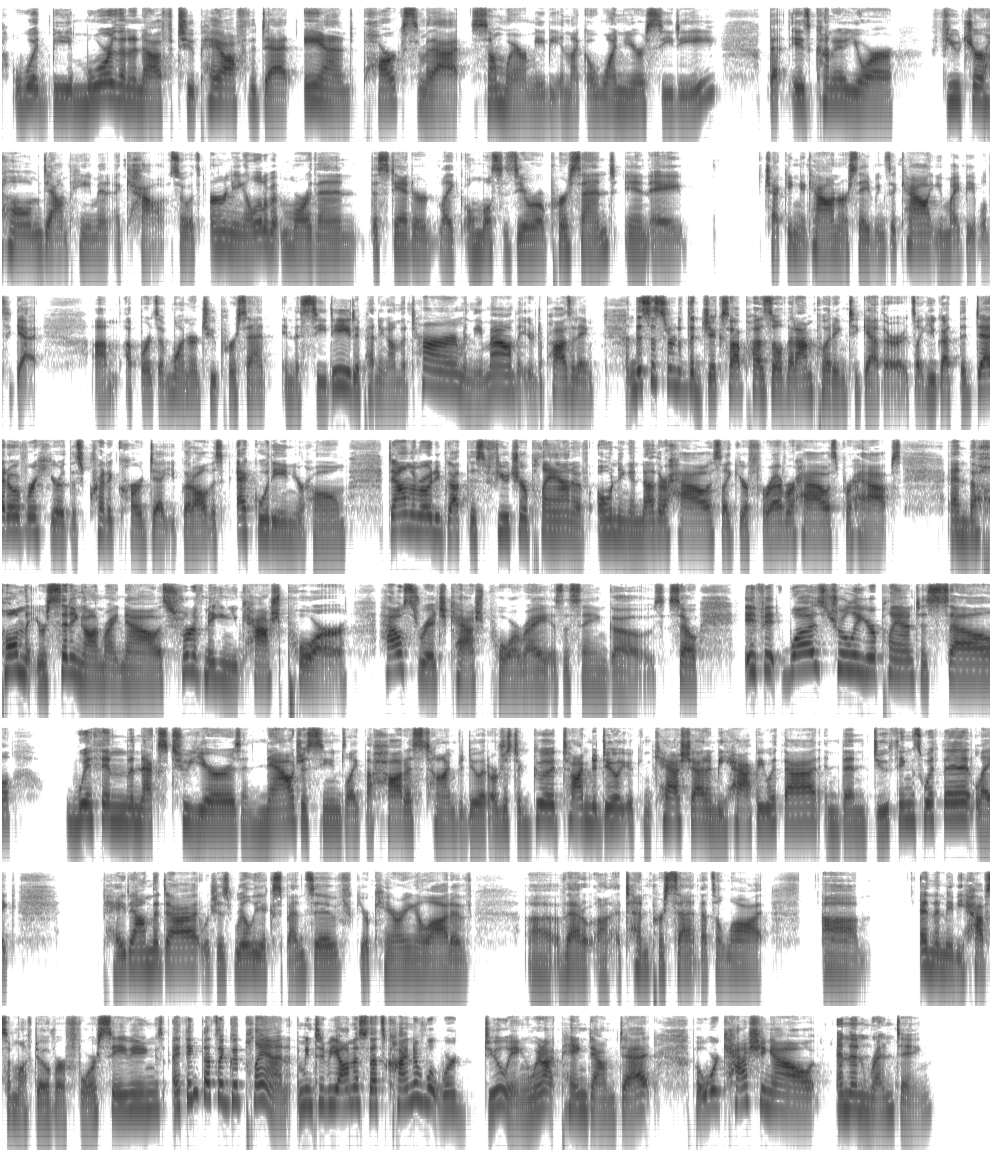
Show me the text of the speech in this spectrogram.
would be more than enough to pay off the debt and park some of that somewhere, maybe in like a one year CD that is kind of your future home down payment account. So it's earning a little bit more than the standard, like almost 0% in a checking account or savings account. You might be able to get um, upwards of 1 or 2% in the CD, depending on the term and the amount that you're depositing. And this is sort of the jigsaw puzzle that I'm putting together. It's like you've got the debt over here, this credit card debt, you've got all this equity in your home. Down the road, you've got this future plan of owning another house, like your forever house, perhaps. And the home that you're sitting on right now is sort of making you cash poor. House rich, cash poor, right? As the saying goes. So if it was truly your plan to sell within the next two years and now just seems like the hottest time to do it or just a good time to do it, you can cash out and be happy with that and then do things with it like pay down the debt, which is really expensive. You're carrying a lot of, uh, of that uh, at 10%. That's a lot. Um, and then maybe have some left over for savings. I think that's a good plan. I mean, to be honest, that's kind of what we're doing. We're not paying down debt, but we're cashing out and then renting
